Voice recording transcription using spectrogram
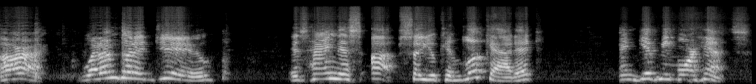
All right. What I'm going to do is hang this up so you can look at it and give me more hints.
